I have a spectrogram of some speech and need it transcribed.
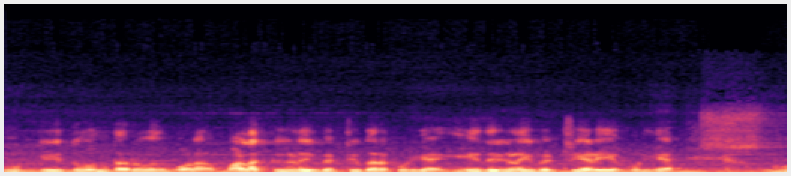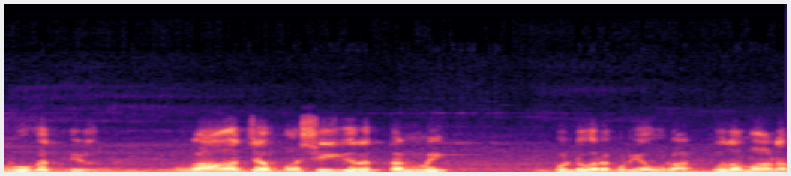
முக்கியத்துவம் தருவது போல வழக்குகளில் வெற்றி பெறக்கூடிய எதிரிகளை வெற்றி அடையக்கூடிய முகத்தில் ராஜ வசீகர தன்மை கொண்டு வரக்கூடிய ஒரு அற்புதமான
